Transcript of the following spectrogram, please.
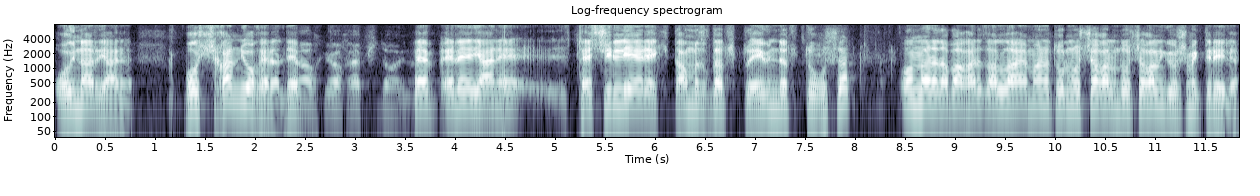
Oynar yani. Boş çıkan yok herhalde. Hep, Yok yok hepsi de oynar. hep ele yani tescilleyerek damızlıkta tuttu, evinde tuttuğu kuşlar. Onlara da bakarız. Allah'a emanet olun. Hoşça kalın. Hoşça kalın. Görüşmek dileğiyle.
